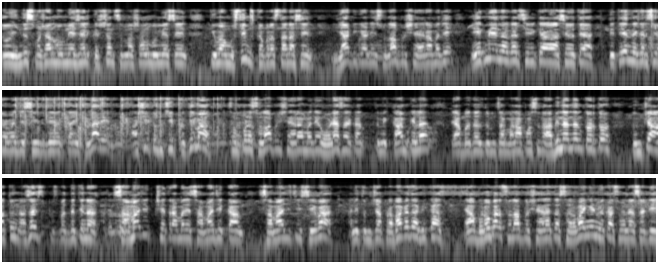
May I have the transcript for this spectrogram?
तो हिंदू स्मशानभूमी असेल ख्रिश्चन स्मशानभूमी असेल किंवा मुस्लिम कब्रस्तान असेल या ठिकाणी सोलापूर शहरामध्ये एकमेव नगरसेविका असे होत्या. तिथे नगरसेविका म्हणजे शिवदेवताई फुलारे अशी तुमची प्रतिमा संपूर्ण सोलापूर शहरामध्ये होण्यासारखं तुम्ही काम केलं. त्याबद्दल तुमचं मनापासून अभिनंदन करतो. तुमच्या हातून अशाच पद्धतीनं सामाजिक क्षेत्रामध्ये सामाजिक काम समाजाची सेवा आणि तुमची तुमच्या प्रभागाचा विकास याबरोबर सोलापूर शहराचा सर्वांगीण विकास होण्यासाठी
